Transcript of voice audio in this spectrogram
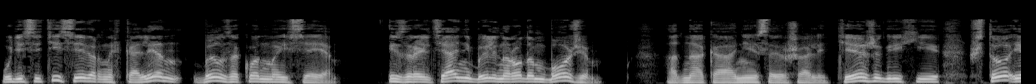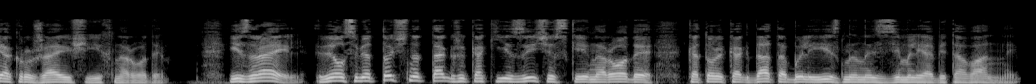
У десяти северных колен был закон Моисея — израильтяне были народом Божьим, однако они совершали те же грехи, что и окружающие их народы. Израиль вел себя точно так же, как языческие народы, которые когда-то были изгнаны с земли обетованной.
